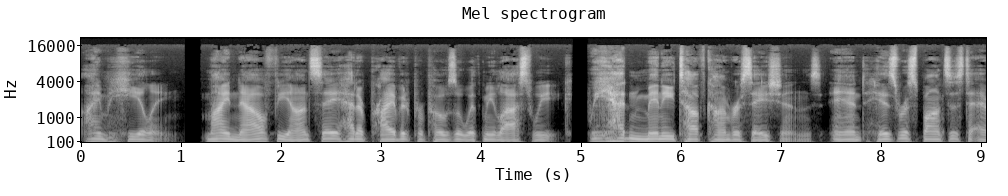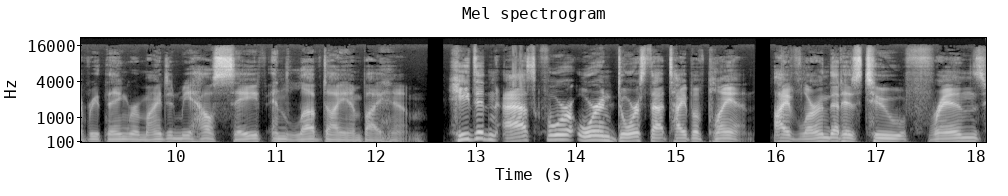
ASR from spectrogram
I'm healing. My now fiance had a private proposal with me last week. We had many tough conversations, and his responses to everything reminded me how safe and loved I am by him. He didn't ask for or endorse that type of plan. I've learned that his two friends,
